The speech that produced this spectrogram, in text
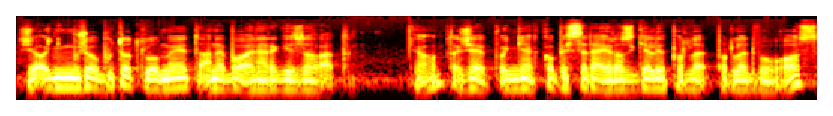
že oni můžou buď to tlumit, anebo energizovat. Jo, takže oni jakoby se dají rozdělit podle, podle dvou os.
